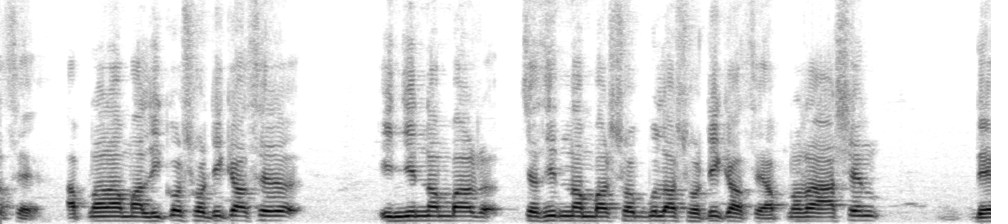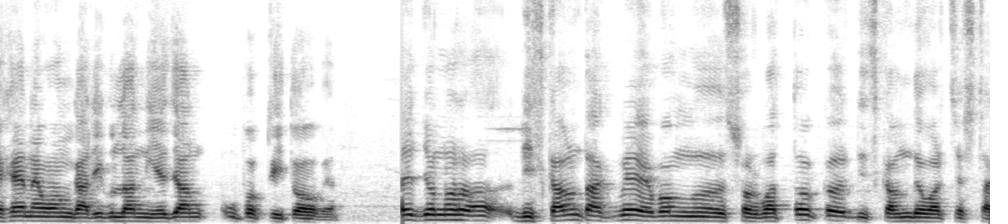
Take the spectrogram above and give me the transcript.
আছে। আপনারা মালিকও সঠিক আছে, ইঞ্জিন নাম্বার চেসির নাম্বার সবগুলা সঠিক আছে। আপনারা আসেন, দেখেন এবং গাড়িগুলা নিয়ে যান, উপকৃত হবেন। এর জন্য ডিসকাউন্ট থাকবে এবং সর্বাত্মক ডিসকাউন্ট দেওয়ার চেষ্টা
